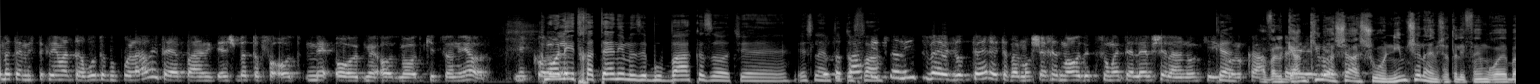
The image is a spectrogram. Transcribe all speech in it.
אם אתם מסתכלים על התרבות הפופולרית היפנית, יש בה תופעות מאוד מאוד מאוד קיצוניות. כמו להתחתן עם איזה בובה כזאת, שיש להם את התופעה. זו תופעה קיצונית ואזוטרית, אבל מושכת מאוד את תשומת הלב שלנו, כי כן. היא כל כך... אבל גם uh, כאילו השעשועונים שלהם, שאתה לפעמים רואה ב...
